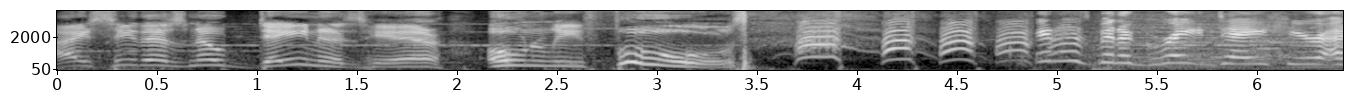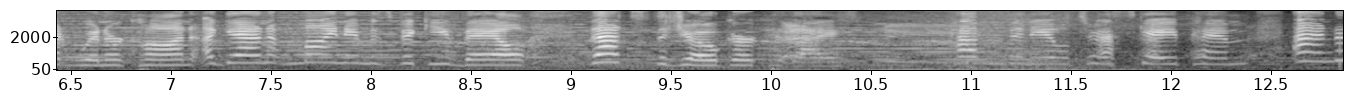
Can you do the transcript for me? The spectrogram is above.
I see there's no Danas here, only fools. It has been a great day here at WinterCon. Again, my name is Vicki Vale. That's the Joker because I haven't been able to escape him. And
